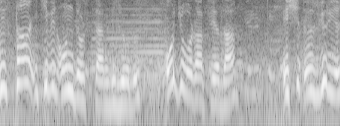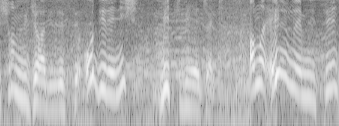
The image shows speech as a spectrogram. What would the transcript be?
biz ta 2014'ten biliyoruz o coğrafyada eşit özgür yaşam mücadelesi, o direniş bitmeyecek. Ama en önemlisi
